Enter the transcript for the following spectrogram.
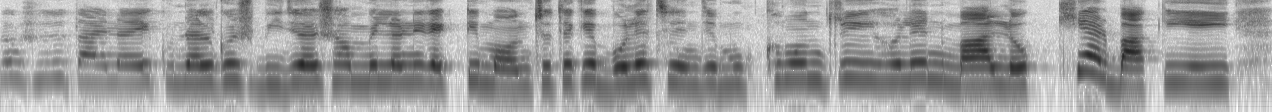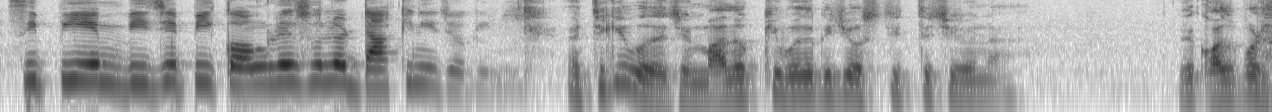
এবং শুধু তাই নয় কুণাল ঘোষ বিজয় সম্মেলনের একটি মঞ্চ থেকে বলেছেন যে মুখ্যমন্ত্রী হলেন মা লক্ষ্মী আর বাকি এই সিপিএম বিজেপি কংগ্রেস হলো ডাকিনী যোগিনী। ঠিকই বলেছেন মা লক্ষ্মী বলে কিছু অস্তিত্ব ছিল না। এটা কল্পনা।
